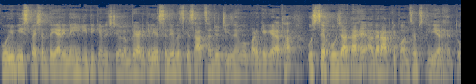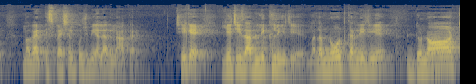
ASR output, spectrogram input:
कोई भी स्पेशल तैयारी नहीं की थी केमिस्ट्री ओलंपियाड के लिए। सिलेबस के साथ साथ जो चीज़ें वो पढ़ के गया था, उससे हो जाता है अगर आपके कॉन्सेप्ट क्लियर है तो। मगर स्पेशल कुछ भी अलग ना करें। ठीक है? ये चीज़ आप लिख लीजिए मतलब नोट कर लीजिए do not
